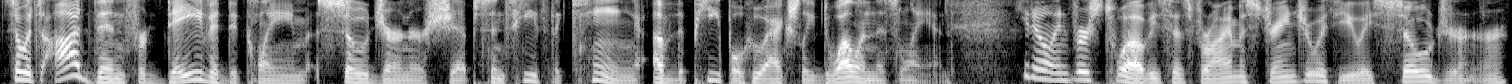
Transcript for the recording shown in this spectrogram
So it's odd then for David to claim sojournership since he's the king of the people who actually dwell in this land. You know, in verse 12, he says, For I am a stranger with you, a sojourner,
